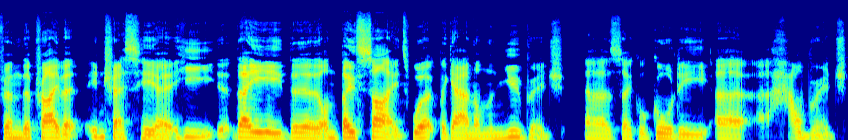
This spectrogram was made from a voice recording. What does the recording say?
from the private interests here. He they the on both sides work began on the new bridge, uh, so-called Gordie uh, Howe Bridge,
